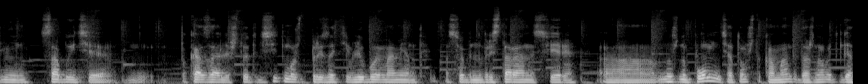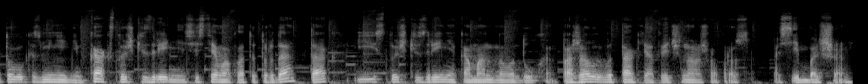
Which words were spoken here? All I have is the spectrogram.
последние события показали, что это действительно может произойти в любой момент, особенно в ресторанной сфере, а, нужно помнить о том, что команда должна быть готова к изменениям, как с точки зрения системы оплаты труда, так и с точки зрения командного духа. Пожалуй, вот так я отвечу на ваш вопрос. Спасибо большое.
